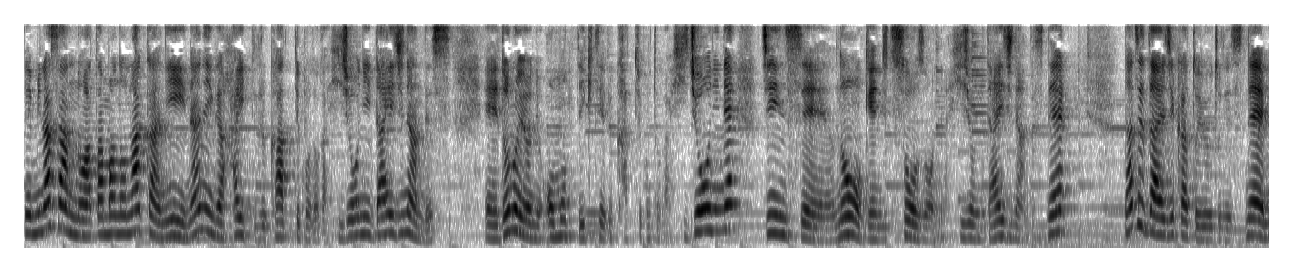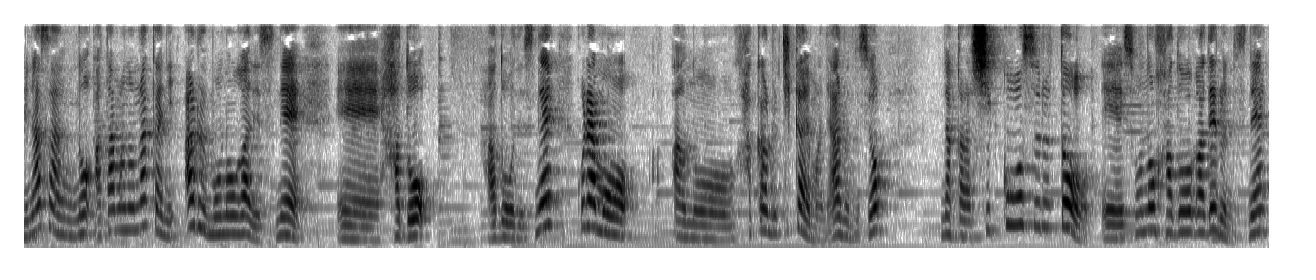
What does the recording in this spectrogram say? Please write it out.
で皆さんの頭の中に何が入ってるかってことが非常に大事なんです、えー、どのように思って生きてるかっていうことが非常にね人生の現実創造には非常に大事なんですね。なぜ大事かというとですね皆さんの頭の中にあるものがですね、えー、波動。波動ですねこれはもうあの測る機械まであるんですよ。だから思考すると、えー、その波動が出るんですね。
